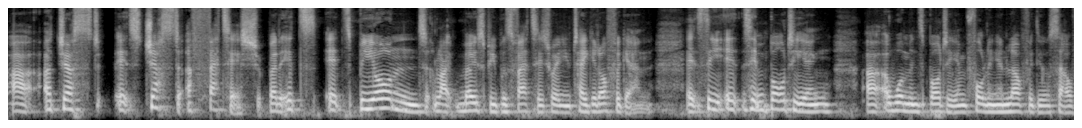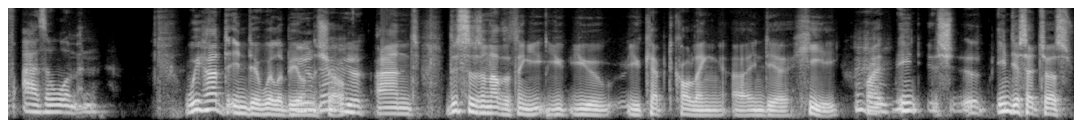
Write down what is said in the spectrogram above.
uh, are just it's just a fetish but it's it's beyond like most people's fetish where you take it off again. It's the it's embodying uh, a woman's body and falling in love with yourself as a woman We had India Willoughby on the show, yeah. and this is another thing you you you, you kept calling uh, India he, right? In, sh, uh, India said to us,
